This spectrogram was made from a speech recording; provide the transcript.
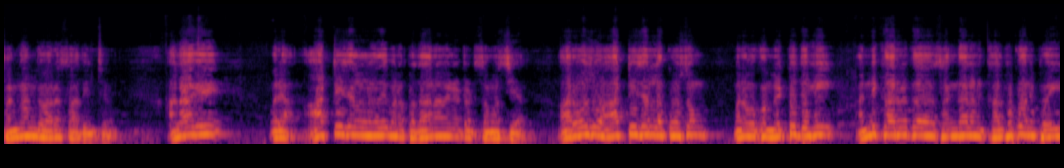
సంఘం ద్వారా సాధించడం అలాగే మరి ఆర్టిజన్ అనేది మన ప్రధానమైనటువంటి సమస్య. ఆ రోజు ఆర్టిజన్ల కోసం మనం ఒక మెట్టు దిగి అన్ని కార్మిక సంఘాలను కలుపుకొని పోయి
